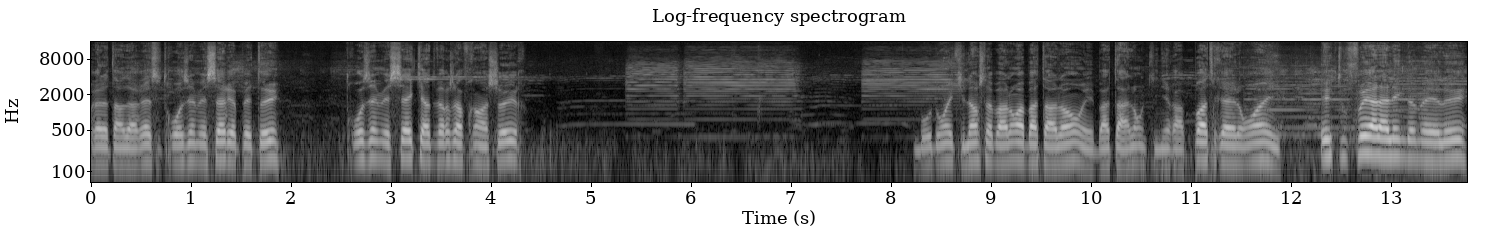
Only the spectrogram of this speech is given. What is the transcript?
Après le temps d'arrêt, c'est troisième essai répété. Troisième essai, quatre verges à franchir. Baudouin qui lance le ballon à Batalon et Batalon qui n'ira pas très loin, étouffé à la ligne de mêlée.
